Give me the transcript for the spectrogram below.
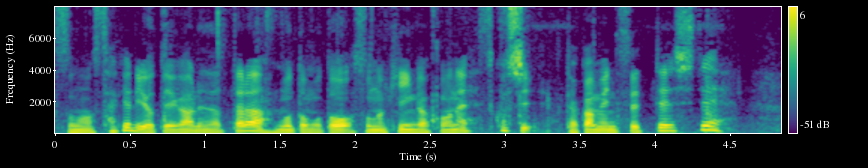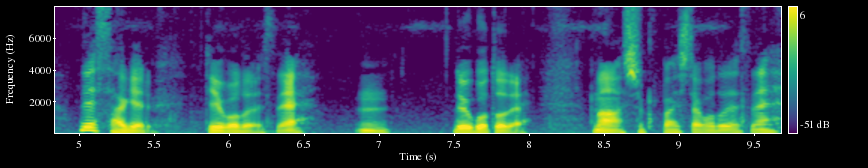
その下げる予定があるんだったらもともとその金額をね少し高めに設定してで下げる。っていうことですね。うん、ということで、まあ、失敗したことですね、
